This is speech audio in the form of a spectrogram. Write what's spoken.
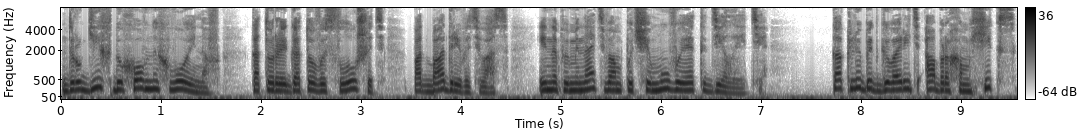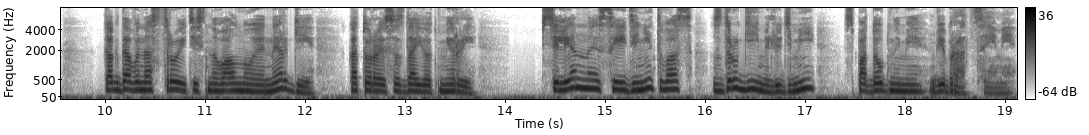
других духовных воинов, которые готовы слушать, подбадривать вас и напоминать вам, почему вы это делаете. Как любит говорить Абрахам Хикс, когда вы настроитесь на волну энергии, которая создает миры, Вселенная соединит вас с другими людьми с подобными вибрациями.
